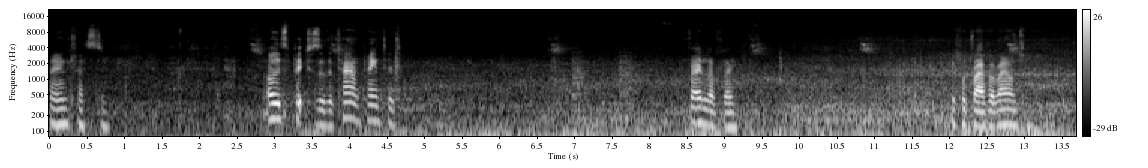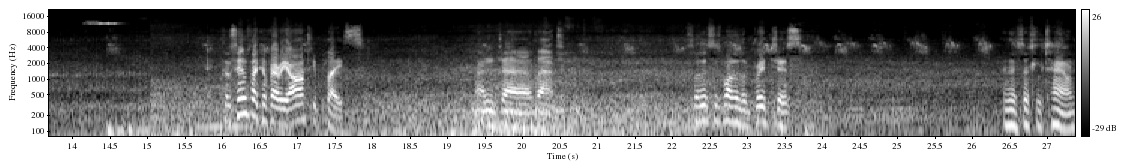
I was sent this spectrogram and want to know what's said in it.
Very interesting. Oh, these pictures of the town painted. Very lovely. People drive around. So it seems like a very arty place. And uh, that. So this is one of the bridges in this little town.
